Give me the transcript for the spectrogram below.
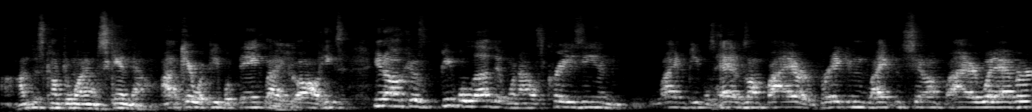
I'm just comfortable in my own skin now. I don't care what people think. Like, oh, he's, you know, because people loved it when I was crazy and lighting people's heads on fire or breaking, lighting shit on fire, whatever.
